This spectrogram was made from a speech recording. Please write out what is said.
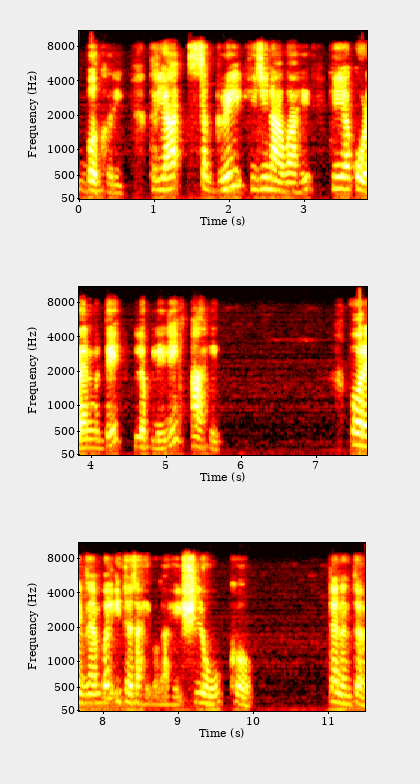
बखरी. तर या सगळी ही जी नावं आहेत ही या कोड्यांमध्ये लपलेली आहेत. फॉर एक्झाम्पल इथंच आहे बघा हे श्लोक. त्यानंतर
